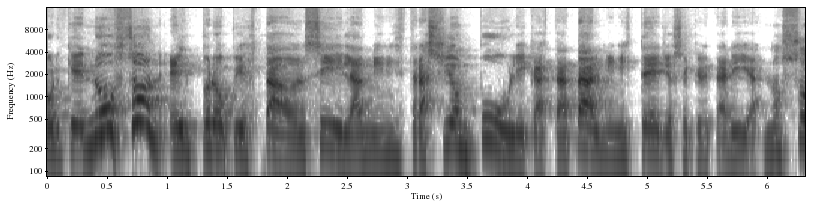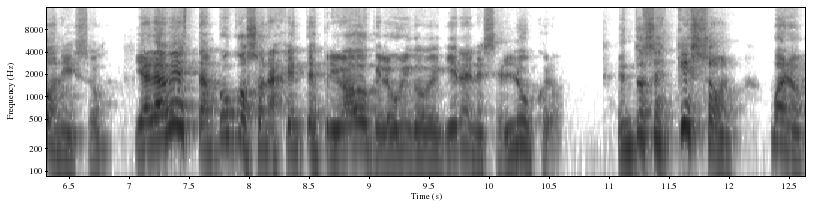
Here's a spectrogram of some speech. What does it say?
porque no son el propio Estado en sí, la administración pública, estatal, ministerios, secretarías, no son eso. Y a la vez tampoco son agentes privados que lo único que quieren es el lucro. Entonces, ¿qué son? Bueno,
